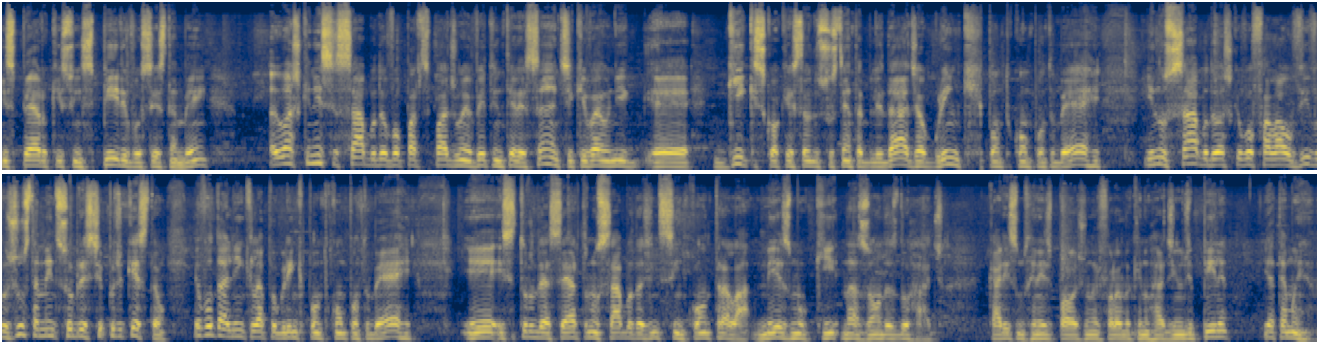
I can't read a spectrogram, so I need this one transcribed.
Espero que isso inspire vocês também. Eu acho que nesse sábado eu vou participar de um evento interessante que vai unir é, geeks com a questão de sustentabilidade, ao grink.com.br. E no sábado eu acho que eu vou falar ao vivo justamente sobre esse tipo de questão. Eu vou dar link lá para o grink.com.br e, e se tudo der certo, no sábado a gente se encontra lá, mesmo que nas ondas do rádio. Caríssimo René de Paula Júnior falando aqui no Radinho de Pilha e até amanhã.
